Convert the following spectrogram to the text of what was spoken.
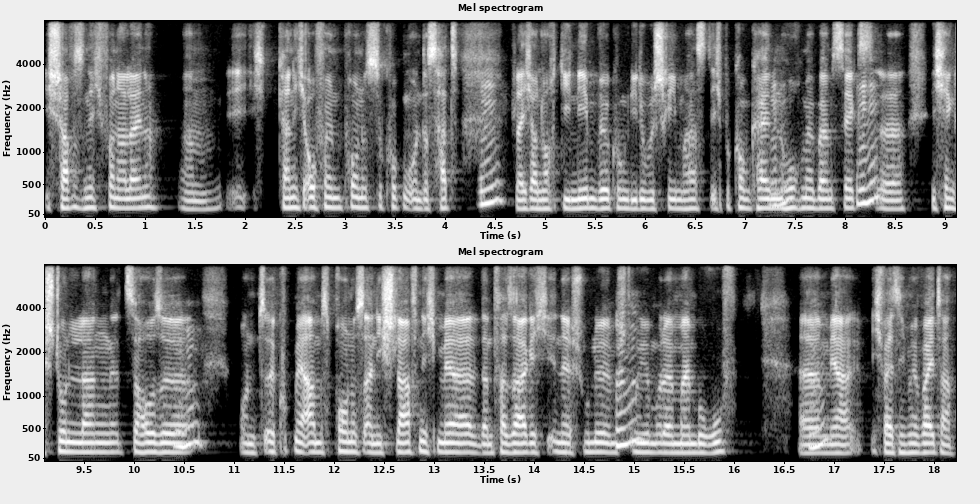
ich schaffe es nicht von alleine. Ähm, ich kann nicht aufhören, Pornos zu gucken und das hat mhm. vielleicht auch noch die Nebenwirkungen, die du beschrieben hast. Ich bekomme keinen mhm. Hoch mehr beim Sex. Mhm. Äh, ich hänge stundenlang zu Hause mhm. und äh, gucke mir abends Pornos an. Ich schlafe nicht mehr, dann versage ich in der Schule, im mhm. Studium oder in meinem Beruf. Ähm, mhm. ja, ich weiß nicht mehr weiter.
